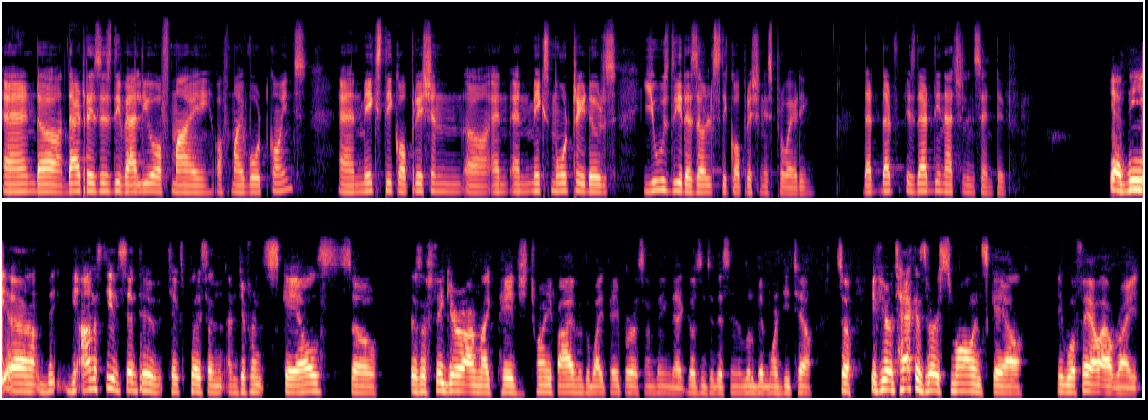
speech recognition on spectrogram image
and uh, that raises the value of my of my vote coins and makes the corporation uh, and and makes more traders use the results the corporation is providing. That that is that the natural incentive yeah the uh, the, the honesty incentive takes place on, on different scales so there's a figure on like page 25 of the white paper or something that goes into this in a little bit more detail. So if your attack is very small in scale, it will fail outright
